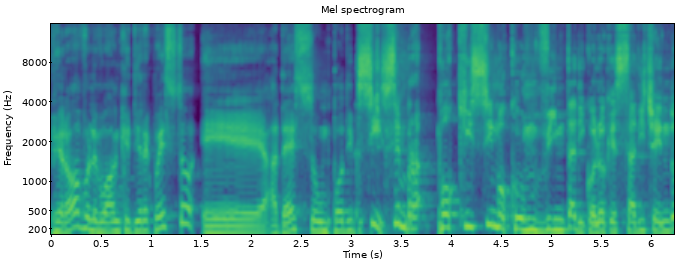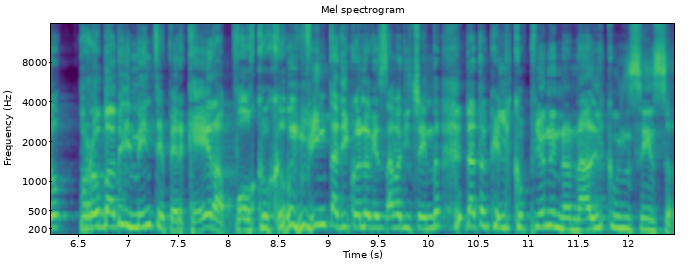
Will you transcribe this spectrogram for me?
però volevo anche dire questo e adesso un po' di... Sì, sembra pochissimo convinta di quello che sta dicendo, probabilmente perché era poco convinta di quello che stava dicendo, dato che il copione non ha alcun senso.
